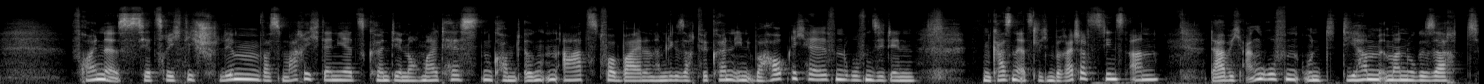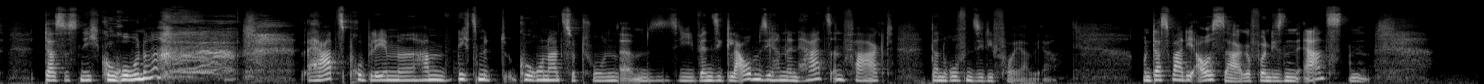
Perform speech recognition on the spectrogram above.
Freunde, es ist jetzt richtig schlimm, was mache ich denn jetzt? Könnt ihr noch mal testen? Kommt irgendein Arzt vorbei? Dann haben die gesagt, wir können Ihnen überhaupt nicht helfen. Rufen Sie den, den Kassenärztlichen Bereitschaftsdienst an. Da habe ich angerufen und die haben immer nur gesagt, das ist nicht Corona. Herzprobleme haben nichts mit Corona zu tun. Ähm, sie, wenn Sie glauben, Sie haben einen Herzinfarkt, dann rufen Sie die Feuerwehr. Und das war die Aussage von diesen Ärzten.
